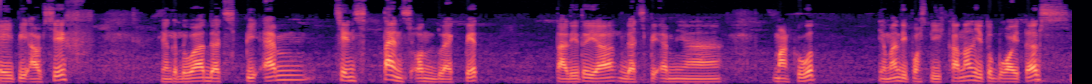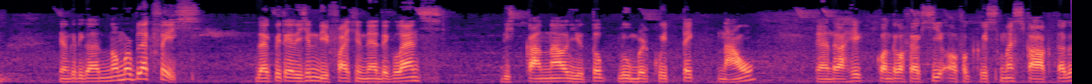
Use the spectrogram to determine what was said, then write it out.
AP Archive. Yang kedua, Dutch PM Change Stance on Blackpit. Tadi itu ya, Dutch PM-nya Mark Root, yang mana dipost di kanal YouTube Reuters. Yang ketiga, No More Blackface. Blackpit Edition Device in Netherlands di kanal YouTube Bloomberg Critic Now dan terakhir, kontroversi over Christmas karakter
